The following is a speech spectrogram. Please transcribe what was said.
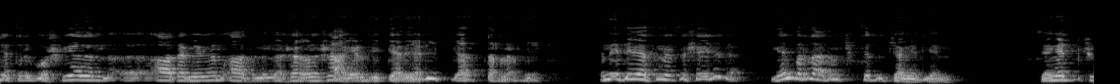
setir goşgy ýazan adamyň hem adynyň aşagyna şahyr diýip ýazýar diýip ýazypdyrlar diýip. Ony edebiýatynda şeýle-de, men bir zadyň çyksa düşen edýän. Sen et şu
